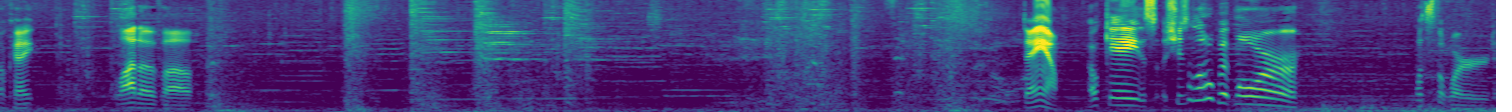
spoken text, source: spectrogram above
Okay. A lot of, uh... Damn. Okay, she's a little bit more... What's the word?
